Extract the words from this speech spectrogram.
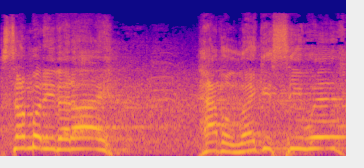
Somebody that I have a legacy with.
